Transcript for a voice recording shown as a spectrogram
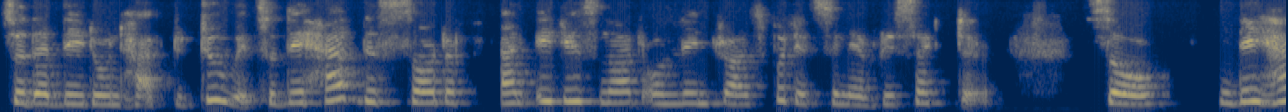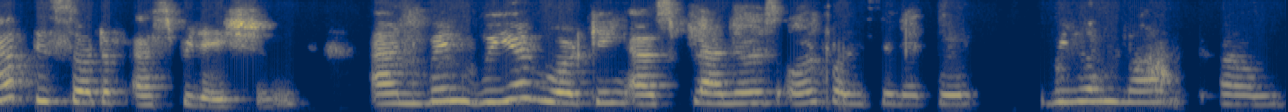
so that they don't have to do it. So they have this sort of, and it is not only in transport, it's in every sector. So they have this sort of aspiration. And when we are working as planners or policymakers, we are not um,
